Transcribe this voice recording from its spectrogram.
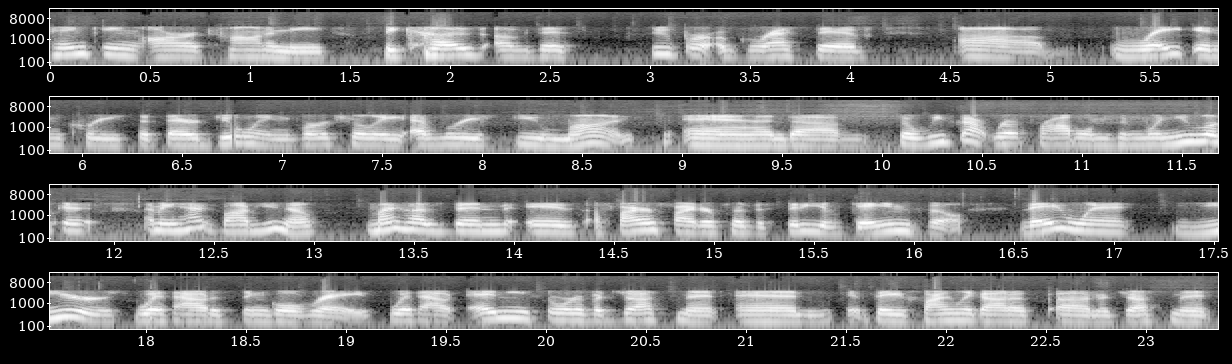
tanking our economy because of this super aggressive. Um, rate increase that they're doing virtually every few months. And um, so we've got real problems. And when you look at, I mean, heck, Bob, you know, my husband is a firefighter for the city of Gainesville. They went years without a single raise, without any sort of adjustment, and they finally got a, an adjustment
